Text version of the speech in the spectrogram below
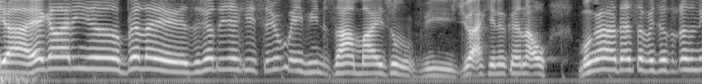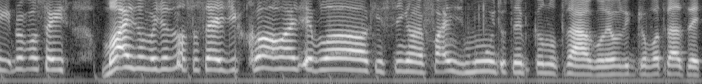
E aí galerinha, beleza? Já tenho aqui, sejam bem-vindos a mais um vídeo aqui no canal Bom galera, dessa vez eu tô trazendo aqui pra vocês mais um vídeo da nossa série de Command Block Sim galera, faz muito tempo que eu não trago, né? Eu que eu vou trazer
